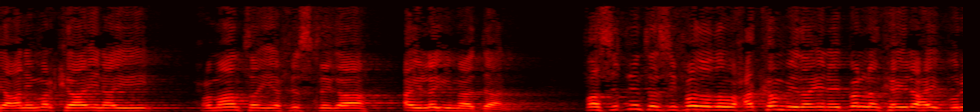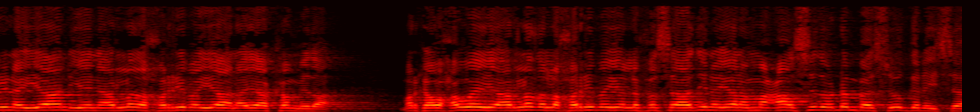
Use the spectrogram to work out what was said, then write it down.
yacni markaa inay xumaanta iyo fisqiga ay la yimaadaan. Faasiqiinta sifadooda waxaa ka mida inay ballanka ilaahay burinayaan iyo inay arlada kharibayaan ayaa ka mida marka waxa weeye arlada la kharibayo la fasahaadinayana macaasidoo dhan baa soo gelaysa.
